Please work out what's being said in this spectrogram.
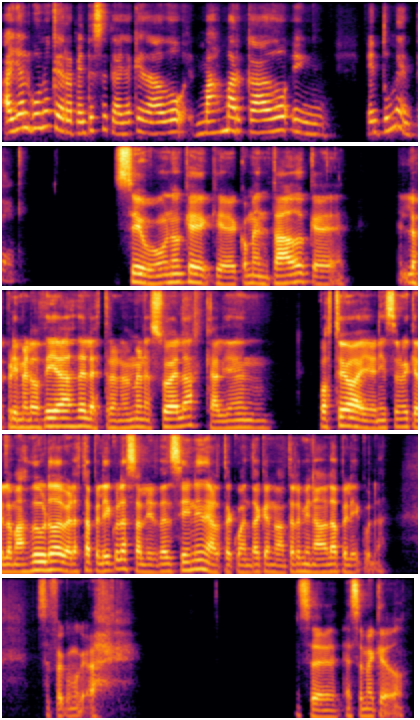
¿hay alguno que de repente se te haya quedado más marcado en, en tu mente? Sí, hubo uno que, que he comentado que los primeros días del estreno en Venezuela, que alguien posteó ahí en Instagram que lo más duro de ver esta película es salir del cine y darte cuenta que no ha terminado la película. Se fue como que... Ese, ese me quedó.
